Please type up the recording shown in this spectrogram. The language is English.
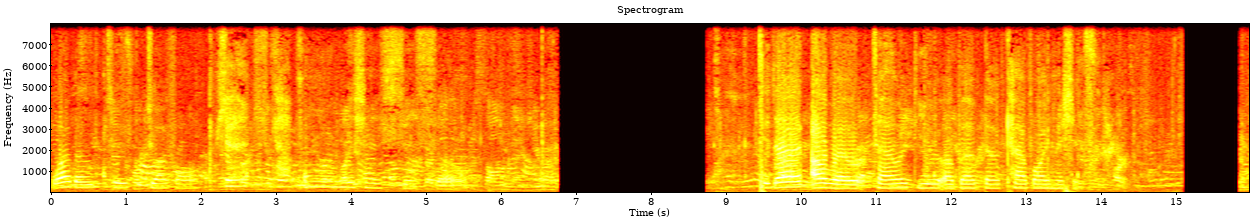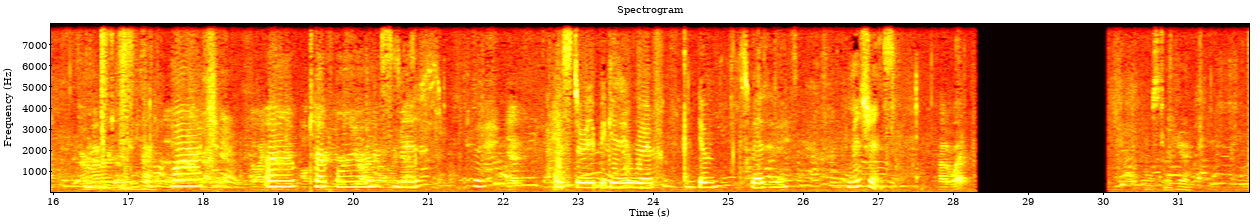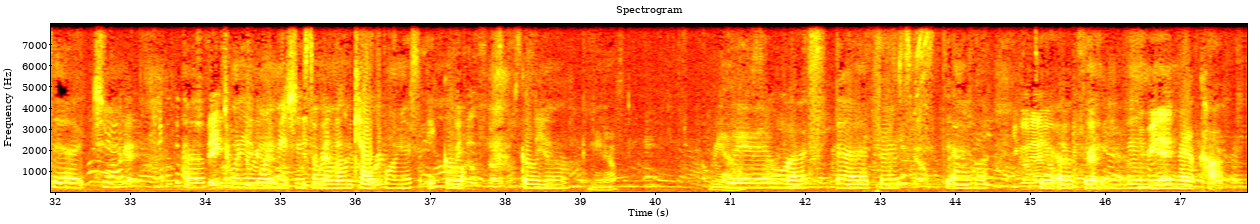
Welcome to Joyful Platform Mission System. Today I will tell you about the cowboy missions. March um, California Smith history beginning with the specific missions. How to? Start here. The chain of 21 missions along California's Eagle Gono Camino. Rihanna. River was the first ever You go down. tour of the Vineyard America.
